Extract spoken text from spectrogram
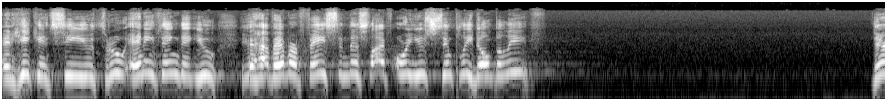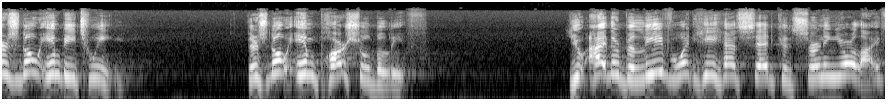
and he can see you through anything that you, you have ever faced in this life, or you simply don't believe. There's no in between, there's no impartial belief. You either believe what he has said concerning your life.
